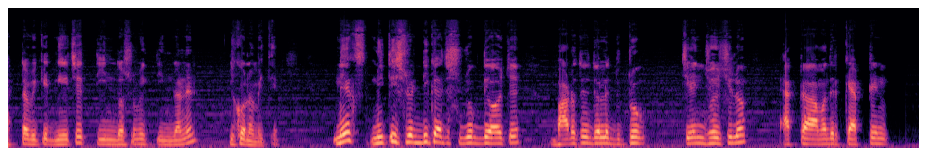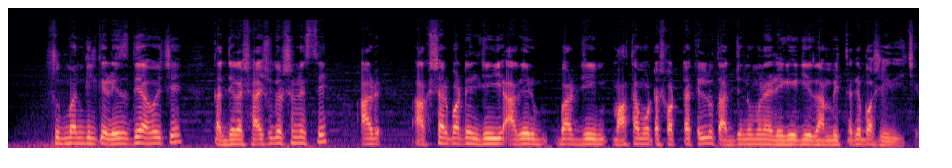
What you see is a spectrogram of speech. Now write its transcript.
একটা উইকেট নিয়েছে, তিন দশমিক তিন রানের ইকোনমিতে নেক্সট নীতিশ রেড্ডিকে আজ সুযোগ দেওয়া হয়েছে। ভারতীয় দলে দুটো চেঞ্জ হয়েছিল। একটা আমাদের ক্যাপ্টেন শুভমান গিলকে রেস্ট দেওয়া হয়েছে। তার জায়গায় সাই সুদর্শন এসছে। আর আকসার পাটেল যেই আগের বার যেই মাথা মোটা শটটা খেললো, তার জন্য মানে রেগে গিয়ে গাম্ভীর তাকে বসিয়ে দিয়েছে।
